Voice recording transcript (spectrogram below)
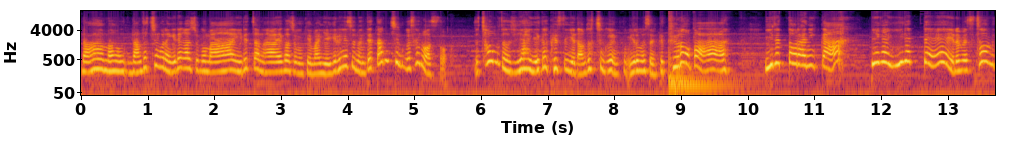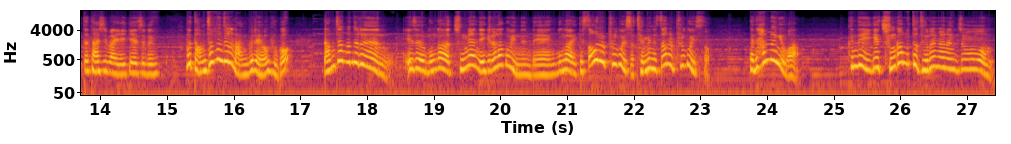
나 막 남자친구랑 이래가지고 막 이랬잖아 해가지고 이렇게 막 얘기를 해주는데 다른 친구가 새로 왔어. 처음부터 야 얘가 글쎄 얘 남자친구가 이러면서 이렇게 들어봐. 이랬더라니까. 얘가 이랬대. 이러면서 처음부터 다시 막 얘기해주는. 뭐 남자분들은 안 그래요 그거? 남자분들은 이제 뭔가 중요한 얘기를 하고 있는데 뭔가 이렇게 썰을 풀고 있어. 재밌는 썰을 풀고 있어. 근데 한 명이 와 근데 이게 중간부터 들으면은 좀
